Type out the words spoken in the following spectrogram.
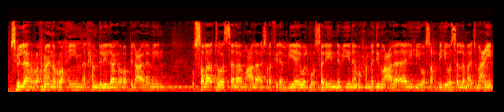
بسم الله الرحمن الرحيم الحمد لله رب العالمين والصلاة والسلام على أشرف الأنبياء والمرسلين نبينا محمد وعلى آله وصحبه وسلم أجمعين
